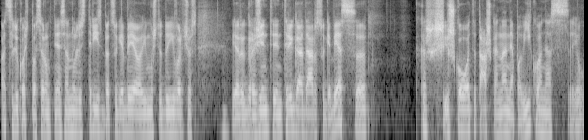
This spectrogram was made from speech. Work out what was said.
atsiliko tose rungtynėse 0-3, bet sugebėjo įmušti du įvarčius ir gražinti intrigą, dar sugebės e, kažkaip iškovoti tašką, na, nepavyko, nes jau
